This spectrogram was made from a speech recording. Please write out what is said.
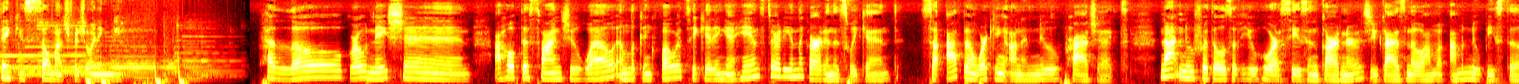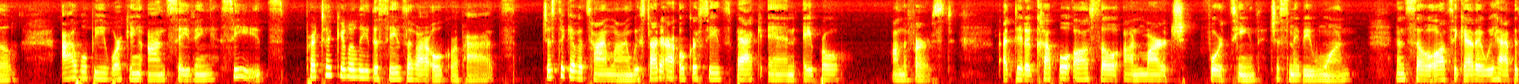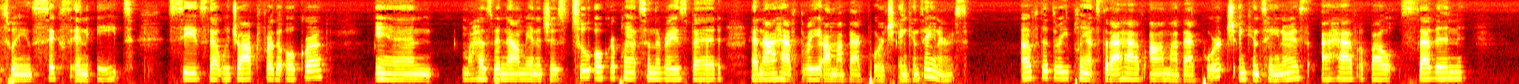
Thank you so much for joining me. Hello, Grow Nation. I hope this finds you well and looking forward to getting your hands dirty in the garden this weekend. So, I've been working on a new project. Not new for those of you who are seasoned gardeners. You guys know I'm a, I'm a newbie still. I will be working on saving seeds, particularly the seeds of our okra pods. Just to give a timeline, we started our okra seeds back in April on the 1st. I did a couple also on March 14th, just maybe one. And so altogether we had between six and eight seeds that we dropped for the okra. And my husband now manages two okra plants in the raised bed, and I have three on my back porch in containers. Of the three plants that I have on my back porch in containers, I have about seven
